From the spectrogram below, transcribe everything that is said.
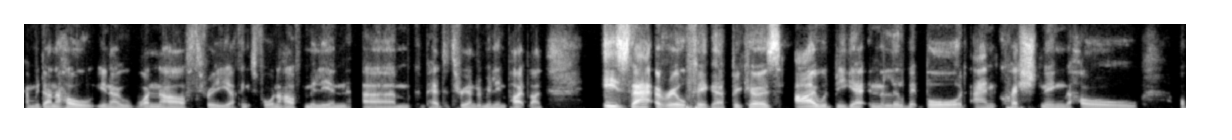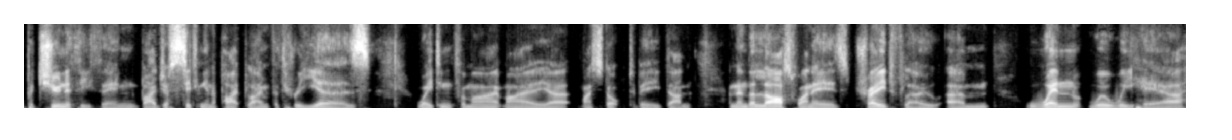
And we've done a whole, you know, one and a half, three, I think it's four and a half million um, compared to 300 million pipeline. Is that a real figure? Because I would be getting a little bit bored and questioning the whole opportunity thing by just sitting in a pipeline for three years waiting for my my uh, my stock to be done. And then the last one is trade flow. Um, when will we hear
